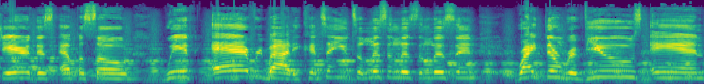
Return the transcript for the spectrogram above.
share this episode with everybody. Continue to listen, listen, listen. Write them reviews. And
